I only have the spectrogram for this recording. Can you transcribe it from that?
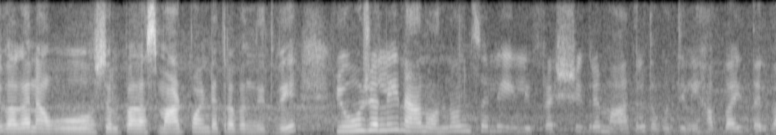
ಇವಾಗ ನಾವು ಸ್ವಲ್ಪ ಸ್ಮಾರ್ಟ್ ಪಾಯಿಂಟ್ ಹತ್ರ ಬಂದಿದ್ವಿ. ಯೂಶಲಿ ನಾನು ಒಂದೊಂದು ಸಲ ಇಲ್ಲಿ ಫ್ರೆಶ್ ಇದ್ದರೆ ಮಾತ್ರ ತೊಗೋತೀನಿ. ಹಬ್ಬ ಇತ್ತಲ್ವ?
